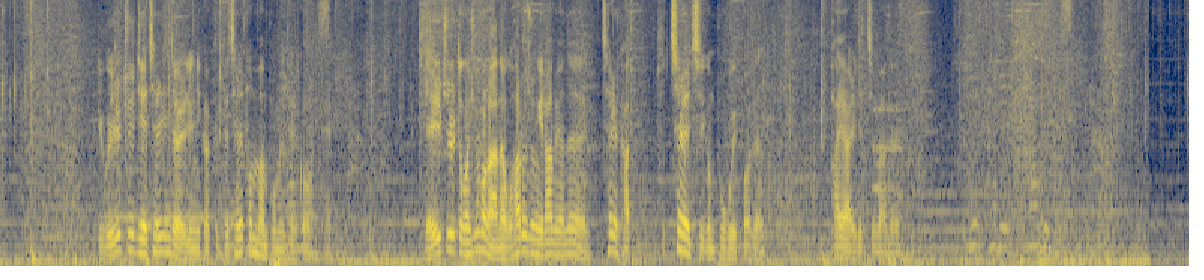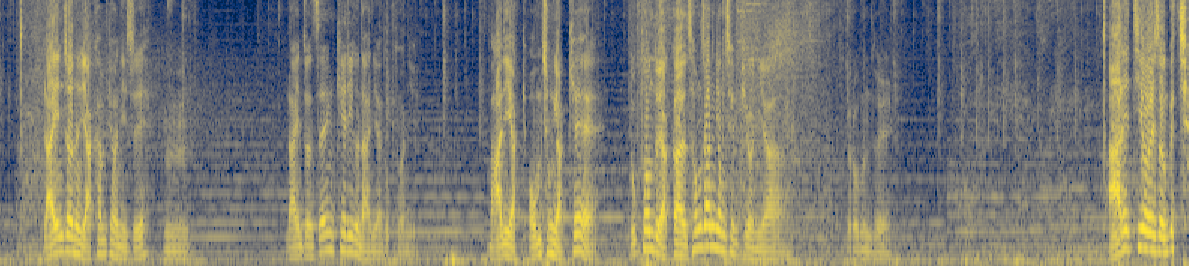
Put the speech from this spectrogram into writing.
그리고 일주일 뒤에 챌린저 열리니까 그때 첼컷만 보면 될 것 같아. 야 일주일 동안 휴방 안 하고 하루 종일 하면은 첼 가, 투첼 지금 보고 있거든? 봐야 알겠지만은. 라인전은 약한 편이지. 음. 라인전 센 캐릭은 아니야 녹턴이 많이 약 엄청 약해. 녹턴도 약간 성장형 챔피언이야 여러분들. 아래 티어에선 그쵸?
